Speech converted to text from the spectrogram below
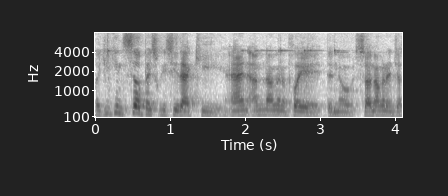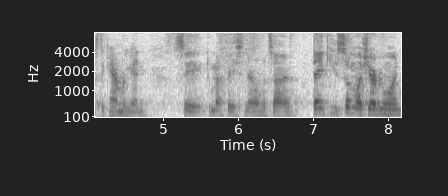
like you can still basically see that key, and I'm not gonna play it the note, so I'm not gonna adjust the camera again. See, get my face in there one more time. Thank you so much, everyone.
